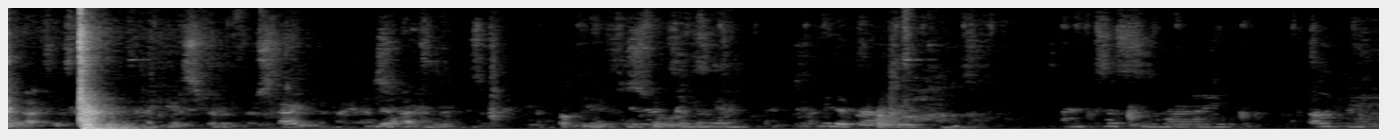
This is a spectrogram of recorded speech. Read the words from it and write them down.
I guess for the first time. you. Okay, just fill the browser. Access my. Okay.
